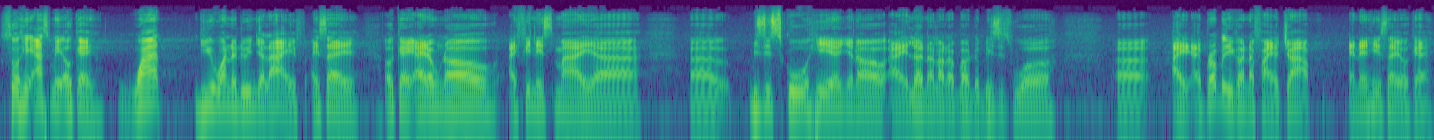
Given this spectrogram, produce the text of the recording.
So he asked me, okay, what do you want to do in your life? I say, okay, I don't know. I finished my uh, uh, business school here, you know, I learned a lot about the business world. Uh, I, I probably gonna find a job. And then he say, okay.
